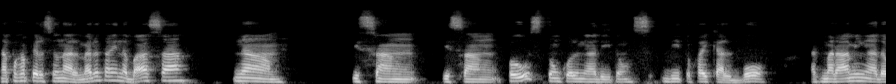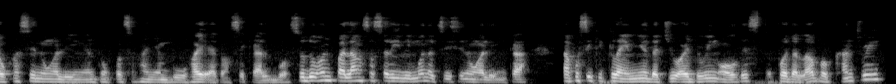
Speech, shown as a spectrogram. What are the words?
Napaka-personal. Meron tayong nabasa na isang isang post tungkol nga dito, dito kay Calvo. At marami nga daw kasinungalingan tungkol sa kanyang buhay itong si Calvo. So doon pa lang sa sarili mo nagsisinungaling ka. Tapos i-claim nyo that you are doing all this for the love of country.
